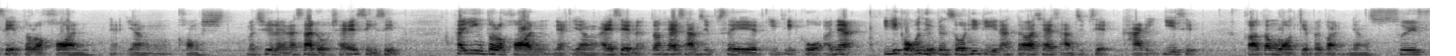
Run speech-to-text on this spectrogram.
เศษตัวละครเนี่ยอย่างของมันชื่ออะไรนะซาโดใช้ 40 ถ้ายิ่งตัวละครเนี่ยอย่างไอเซนอะต้องใช้ 30 เศษอิจิโกะอันเนี้ยอิจิโกะก็ถือเป็นโซนที่ดีนะ แต่ว่าใช้ 30 เศษขาดอีก 20 ก็ต้องรอเก็บไปก่อนอย่างซุยฟ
